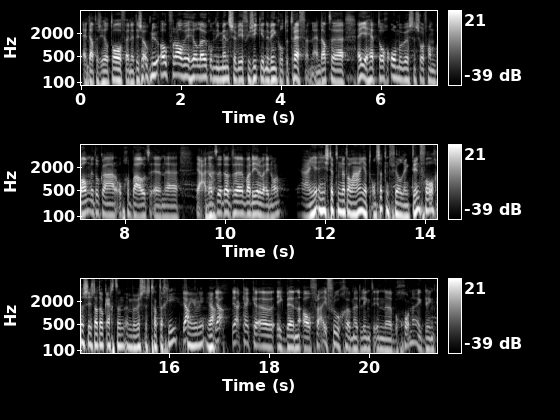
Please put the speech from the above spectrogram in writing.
en dat is heel tof. En het is ook nu ook vooral weer heel leuk om die mensen weer fysiek in de winkel te treffen. En dat, uh, je hebt toch onbewust een soort van band met elkaar opgebouwd. En uh, ja, ja, dat, dat waarderen we enorm. Ja, en je, je stipt hem net al aan. Je hebt ontzettend veel LinkedIn-volgers. Is dat ook echt een, een bewuste strategie ja. van jullie? Ja, ja, ja kijk, ik ben al vrij vroeg met LinkedIn begonnen. Ik denk...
